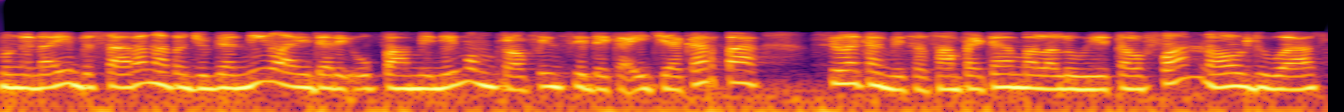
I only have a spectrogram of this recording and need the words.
mengenai besaran atau juga nilai dari upah minimum Provinsi DKI Jakarta, silakan bisa sampaikan melalui telepon 021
